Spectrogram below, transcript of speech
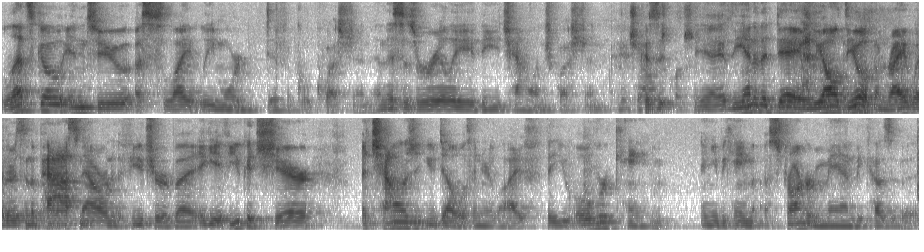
let's go into a slightly more difficult question, and this is really the challenge question. The challenge it- question. Yeah, at the end of the day, we all deal with them, right? Whether it's in the past, now, or into the future. But Iggy, if you could share a challenge that you dealt with in your life that you overcame and you became a stronger man because of it,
